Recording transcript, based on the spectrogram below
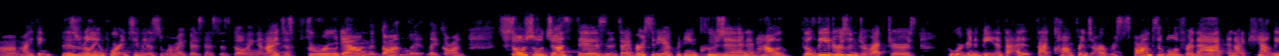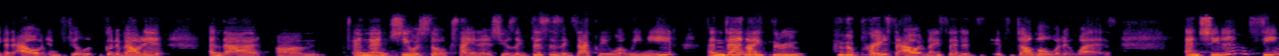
um, I think this is really important to me. This is where my business is going. And I just threw down the gauntlet like on social justice and diversity, equity, inclusion, and how the leaders and directors who are going to be at that, at that conference are responsible for that. And I can't leave it out and feel good about it. And that, um, and then she was so excited. She was like, this is exactly what we need. And then I threw the price out and I said, it's, it's double what it was. And she didn't seem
